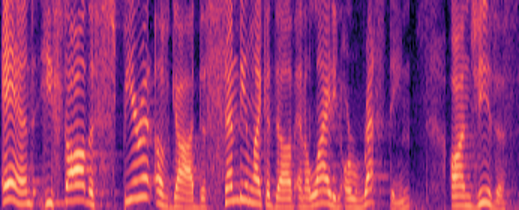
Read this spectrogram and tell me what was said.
And he saw the Spirit of God descending like a dove and alighting or resting on Jesus.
